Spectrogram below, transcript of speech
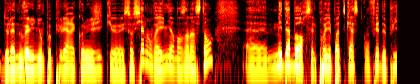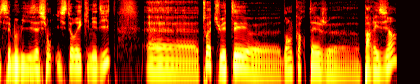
de la nouvelle Union populaire écologique et sociale. On va y venir dans un instant. mais d'abord, c'est le premier podcast qu'on fait depuis ces mobilisations historiques inédites. toi, tu étais dans le cortège parisien,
